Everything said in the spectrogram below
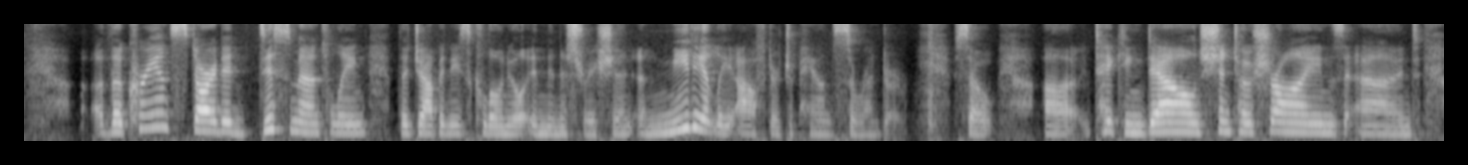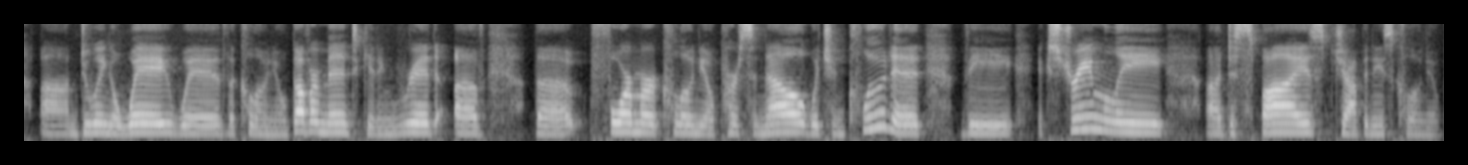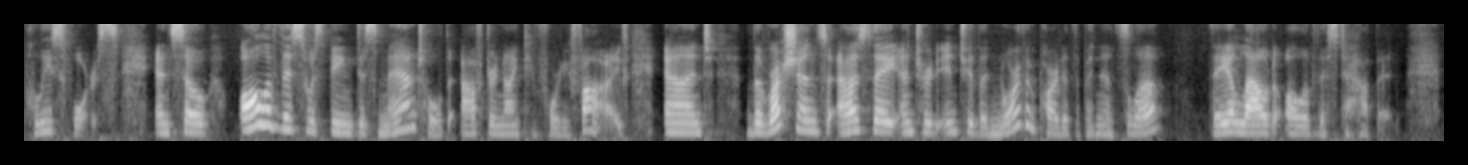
the Koreans started dismantling the Japanese colonial administration immediately after Japan's surrender. So, uh, taking down Shinto shrines and um, doing away with the colonial government, getting rid of the former colonial personnel, which included the extremely uh, despised Japanese colonial police force. And so all of this was being dismantled after 1945. And the Russians, as they entered into the northern part of the peninsula, they allowed all of this to happen.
